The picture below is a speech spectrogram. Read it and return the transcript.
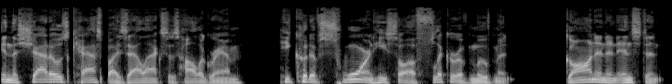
In the shadows cast by Zalax's hologram, he could have sworn he saw a flicker of movement, gone in an instant,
